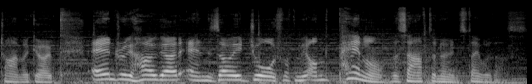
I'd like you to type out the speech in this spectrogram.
time ago. Andrew Hoggard and Zoe George with me on the panel this afternoon. Stay with us.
